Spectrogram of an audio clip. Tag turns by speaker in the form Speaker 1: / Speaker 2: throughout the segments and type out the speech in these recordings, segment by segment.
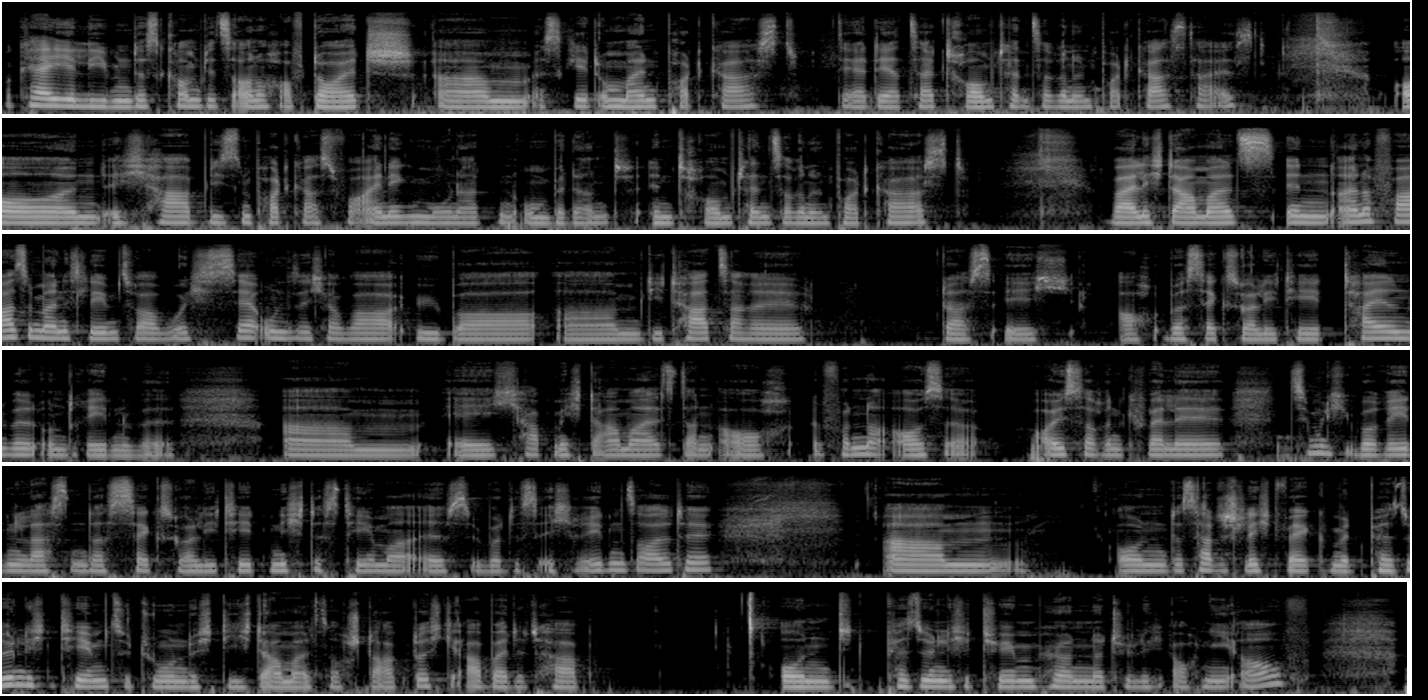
Speaker 1: Okay, ihr Lieben, das kommt jetzt auch noch auf Deutsch. Ähm, es geht um meinen Podcast, der derzeit Traumtänzerinnen-Podcast heißt. Und ich habe diesen Podcast vor einigen Monaten umbenannt in Traumtänzerinnen-Podcast, weil ich damals in einer Phase meines Lebens war, wo ich sehr unsicher war über ähm, die Tatsache, dass ich auch über Sexualität teilen will und reden will. Ähm, ich habe mich damals dann auch von einer außer äußeren Quelle ziemlich überreden lassen, dass Sexualität nicht das Thema ist, über das ich reden sollte. Ähm, und das hatte schlichtweg mit persönlichen Themen zu tun, durch die ich damals noch stark durchgearbeitet habe. Und persönliche Themen hören natürlich auch nie auf.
